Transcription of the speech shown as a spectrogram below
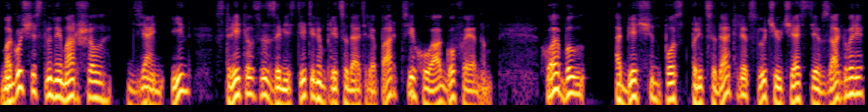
могущественный маршал Дзянь Ин встретился с заместителем председателя партии Хуа Гофеном. Хуа был обещан пост председателя в случае участия в заговоре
